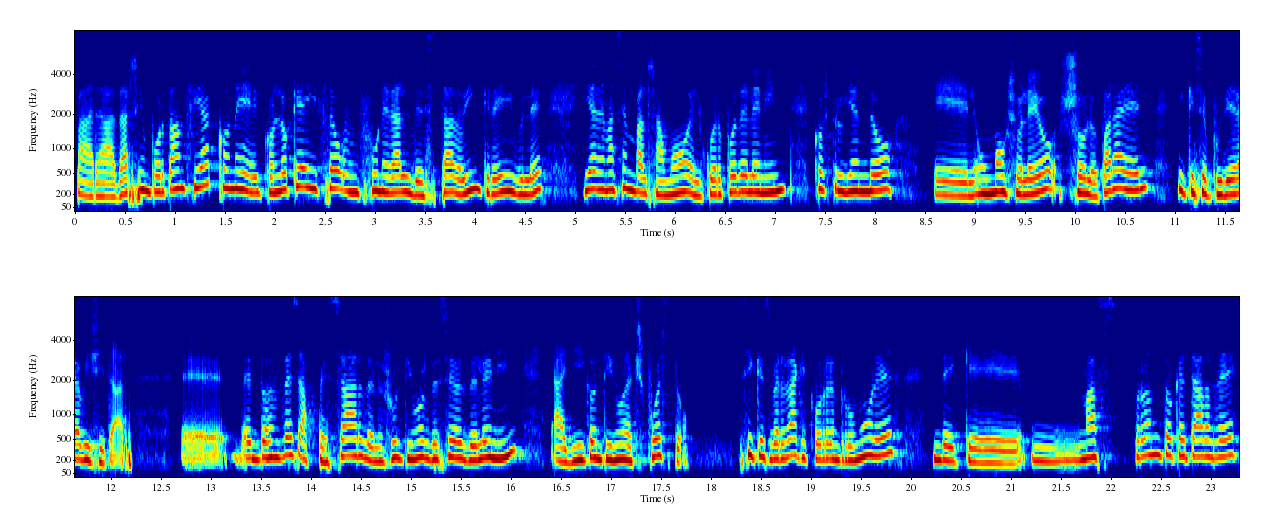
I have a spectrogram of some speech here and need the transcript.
para darse importancia con, eh, con lo que hizo un funeral de Estado increíble y además embalsamó el cuerpo de Lenin construyendo eh, un mausoleo solo para él y que se pudiera visitar. Entonces, a pesar de los últimos deseos de Lenin, allí continúa expuesto. Sí que es verdad que corren rumores de que mm, más pronto que tarde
